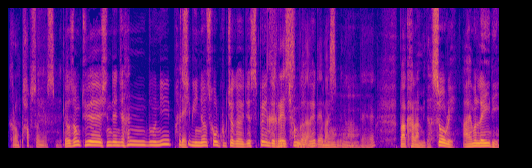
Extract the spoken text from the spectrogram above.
그런 팝송이었습니다. 여성 듀엣인데 이제 한 분이 82년 서울 국제가요제 스페인 네. 그랬습니다. 참가도 했군요. 네, 맞습니다. 어. 네. 바카라입니다. Sorry, I'm a lady.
